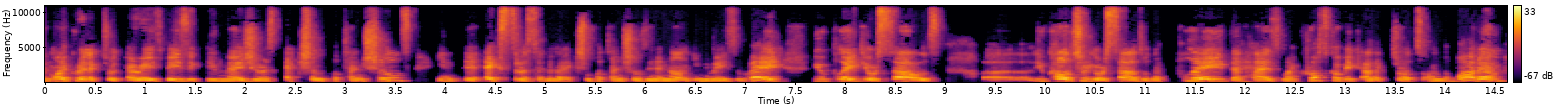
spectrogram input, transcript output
microelectrode arrays basically measures action potentials in extracellular action potentials in a non-invasive way. You plate your cells uh, you culture your cells on a plate that has microscopic electrodes on the bottom,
